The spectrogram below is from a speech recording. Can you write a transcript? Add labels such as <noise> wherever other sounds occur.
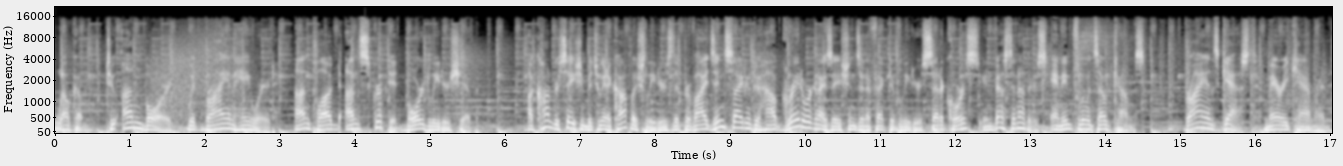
Welcome to Unboard with Brian Hayward. Unplugged, unscripted board leadership. A conversation between accomplished leaders that provides insight into how great organizations and effective leaders set a course, invest in others, and influence outcomes. Brian's guest, Mary Cameron,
